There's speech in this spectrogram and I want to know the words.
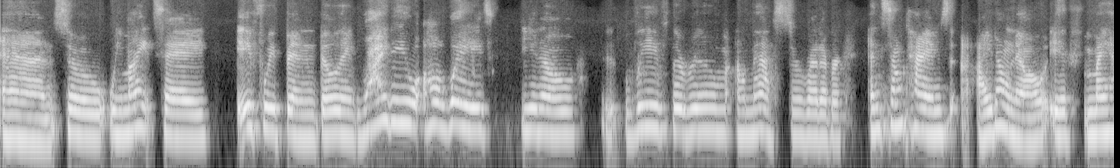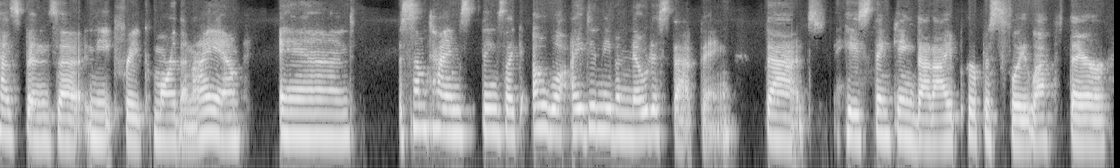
And so we might say, if we've been building, why do you always, you know, leave the room a mess or whatever. And sometimes I don't know if my husband's a neat freak more than I am. And sometimes things like, oh, well, I didn't even notice that thing that he's thinking that I purposefully left there.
